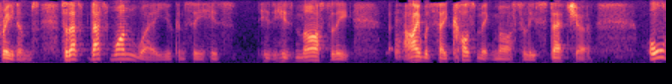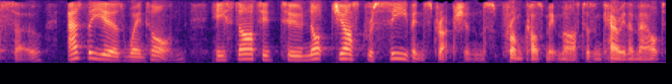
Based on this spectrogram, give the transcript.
freedoms. So that's that's one way you can see his his, his masterly, I would say cosmic masterly stature. Also, as the years went on, he started to not just receive instructions from cosmic masters and carry them out,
